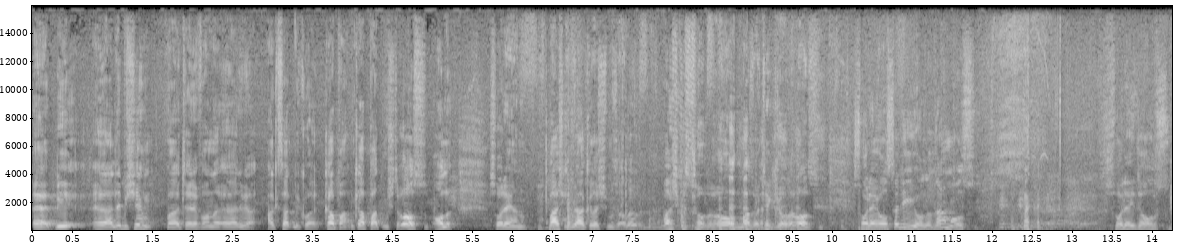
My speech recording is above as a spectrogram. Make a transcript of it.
Evet, bir herhalde bir şey mi var telefonda herhalde bir aksaklık var. Kapan, kapatmıştır. Olsun, olur. Soley Hanım. Başka bir arkadaşımız alır. Başkası olur. O olmaz, öteki olur. Olsun. Soley olsa da iyi olurdu ama olsun. Soley de olsun.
